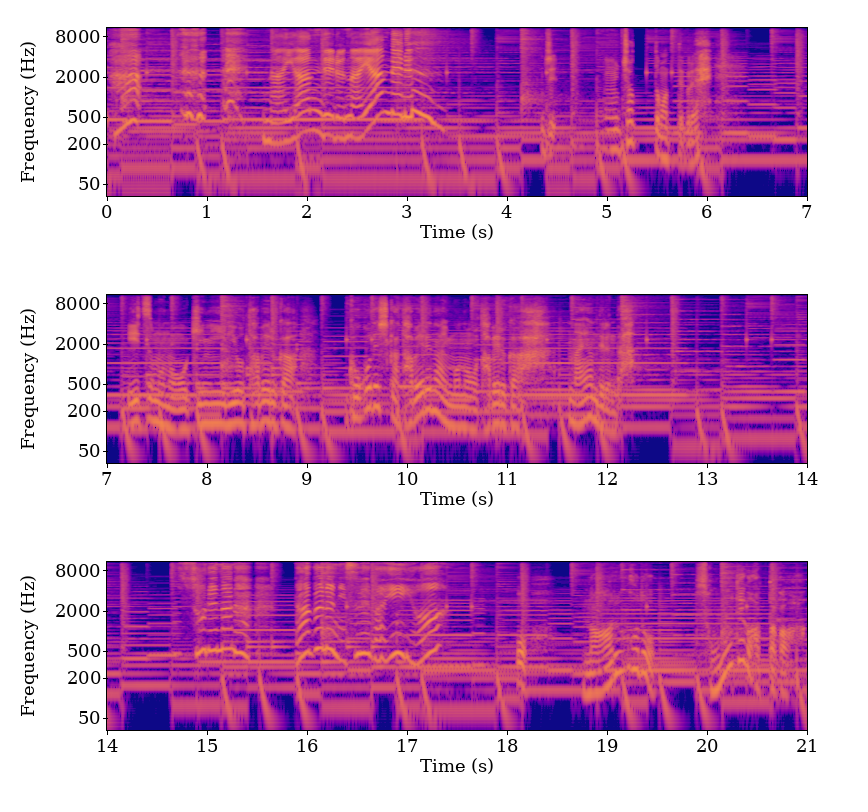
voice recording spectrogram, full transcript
悩んでる悩んでると待ってくれ。いつものお気に入りを食べるかここでしか食べれないものを食べるか悩んでるんだ。それならダブルにすればいいよ。なるほど。その手があったか。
